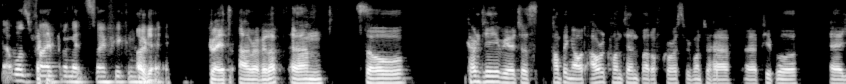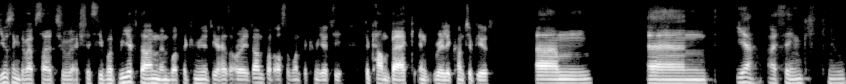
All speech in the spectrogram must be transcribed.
that was five minutes. So if you can. Okay, it- great. I'll wrap it up. Um, so currently we are just pumping out our content, but of course we want to have uh, people uh, using the website to actually see what we have done and what the community has already done, but also want the community to come back and really contribute. Um, and yeah, I think, can you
